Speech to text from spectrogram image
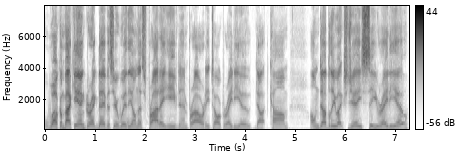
Welcome back in. Greg Davis here with you on this Friday evening, PriorityTalkRadio.com on WXJC Radio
